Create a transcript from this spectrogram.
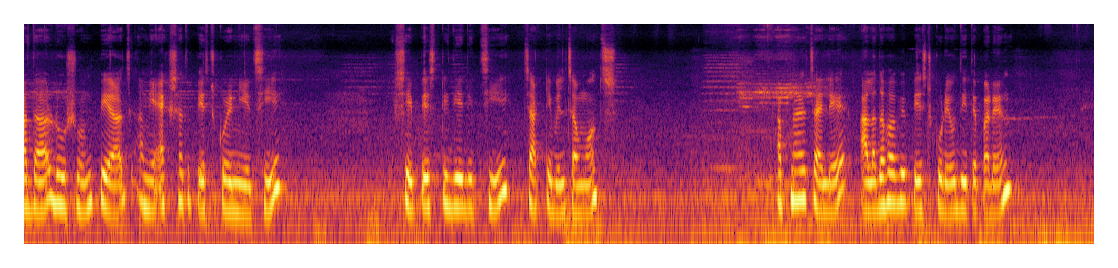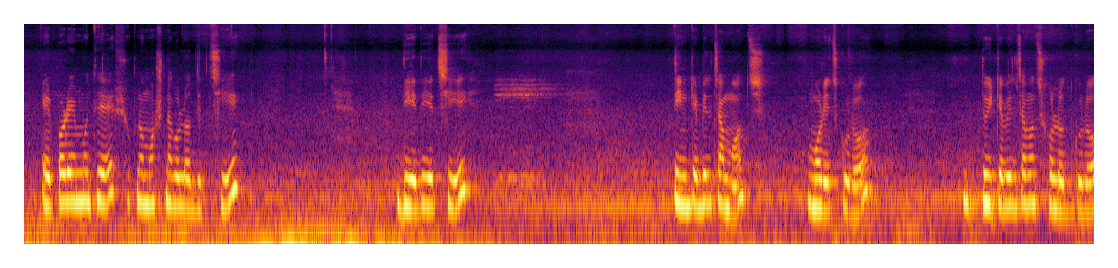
আদা, রসুন, পেঁয়াজ আমি একসাথে পেস্ট করে নিয়েছি। সেই পেস্টটি দিয়ে দিচ্ছি চার টেবিল চামচ। আপনারা চাইলে আলাদাভাবে পেস্ট করেও দিতে পারেন। এরপর এর মধ্যে শুকনো মশলাগুলো দিচ্ছি। দিয়ে দিয়েছি তিন টেবিল চামচ মরিচ গুঁড়ো, দুই টেবিল চামচ হলুদ গুঁড়ো,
